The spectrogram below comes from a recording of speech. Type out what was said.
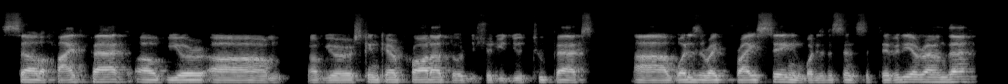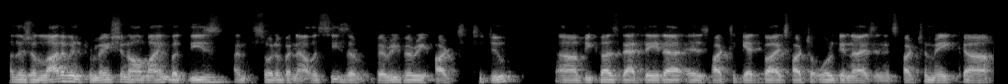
sell a five pack of your um, of your skincare product or should you do two packs uh, what is the right pricing and what is the sensitivity around that uh, there's a lot of information online but these um, sort of analyses are very very hard to do uh, because that data is hard to get by it's hard to organize and it's hard to make uh,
